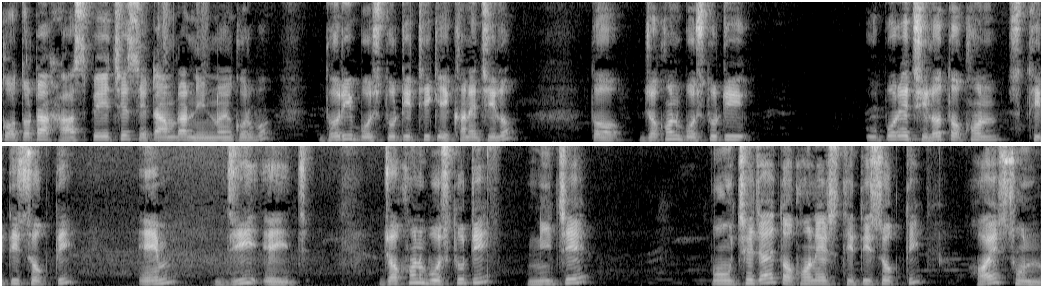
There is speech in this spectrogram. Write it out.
কতটা হ্রাস পেয়েছে সেটা আমরা নির্ণয় করব। ধরি বস্তুটি ঠিক এখানে ছিল। তো যখন বস্তুটি উপরে ছিল তখন স্থিতিশক্তি এম জি এইচ। যখন বস্তুটি নিচে পৌঁছে যায়, তখন এর স্থিতিশক্তি হয় শূন্য।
